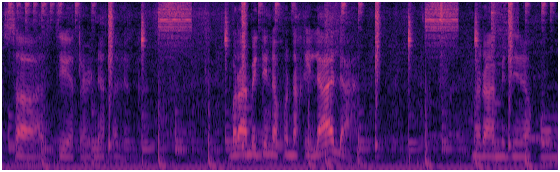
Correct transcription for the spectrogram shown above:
sa theater na talaga. Marami din ako nakilala. Marami din akong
